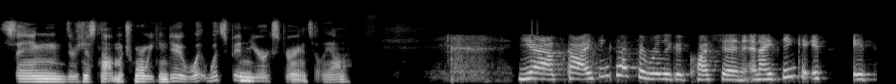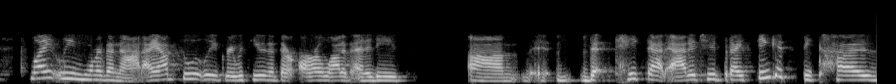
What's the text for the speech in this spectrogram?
saying there's just not much more we can do. What, what's been your experience, Iliana? Yeah, Scott, I think that's a really good question. And I think it's it's slightly more than that. I absolutely agree with you that there are a lot of entities um, that take that attitude, but I think it's because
